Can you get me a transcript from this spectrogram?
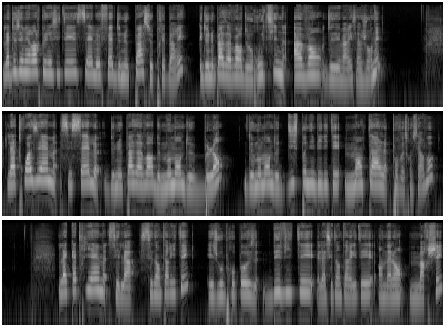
La deuxième erreur que j'ai citée, c'est le fait de ne pas se préparer et de ne pas avoir de routine avant de démarrer sa journée. La troisième, c'est celle de ne pas avoir de moments de blanc, de moments de disponibilité mentale pour votre cerveau. La quatrième, c'est la sédentarité, et je vous propose d'éviter la sédentarité en allant marcher,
